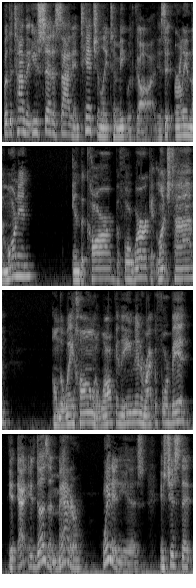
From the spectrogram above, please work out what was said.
but the time that you set aside intentionally to meet with God. Is it early in the morning, in the car, before work, at lunchtime, on the way home, a walk in the evening, or right before bed? It, it doesn't matter when it is. It's just that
